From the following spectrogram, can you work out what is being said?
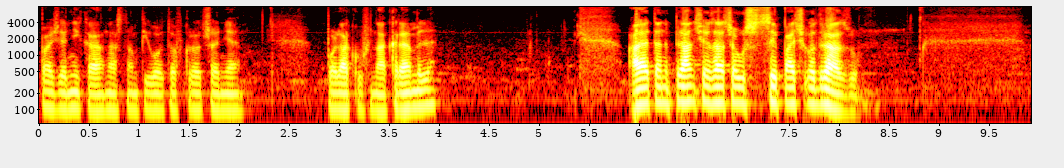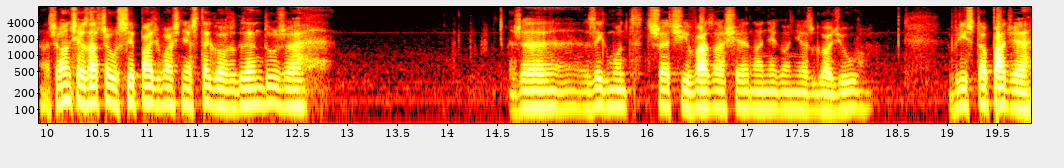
października nastąpiło to wkroczenie Polaków na Kreml. Ale ten plan się zaczął sypać od razu. Znaczy on się zaczął sypać właśnie z tego względu, że, że Zygmunt III Waza się na niego nie zgodził. W listopadzie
